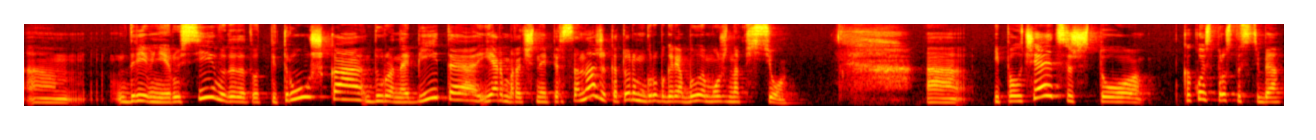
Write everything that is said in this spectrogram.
Эм, Древней Руси, вот этот вот Петрушка, дура набитая, ярмарочные персонажи, которым, грубо говоря, было можно все. Э, и получается, что какой спрос с тебя?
